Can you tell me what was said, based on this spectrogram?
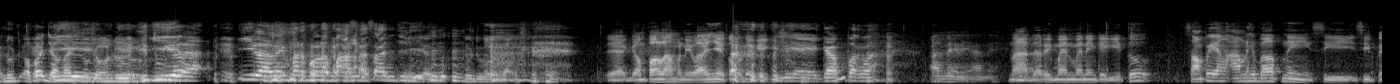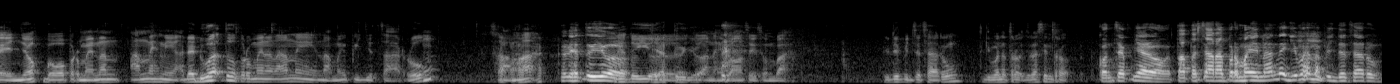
nud apa jangan Iya. nuduh nuduh gitu Gila. Gila lempar bola panas anjing. Iya nuduh orang ya gampang lah menilainya kalau udah kayak gitu. Iya, gampang lah. Aneh nih, aneh. Nah dari main-main yang kayak gitu sampai yang aneh banget nih si si penyok bawa permainan aneh nih ada dua tuh permainan aneh namanya pijet sarung sama, lihat tuyul lihat tuyul, lihat itu aneh banget sih sumpah jadi pijat sarung gimana Tro? Jelasin Tro. Konsepnya dong, tata cara permainannya gimana hmm. pijat sarung?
